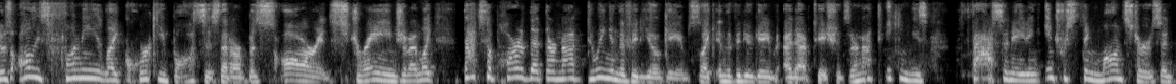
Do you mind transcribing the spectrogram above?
there's all these funny, like quirky bosses that are bizarre and strange. And I'm like, that's the part that they're not doing in the video games, like in the video game adaptations. They're not taking these fascinating, interesting monsters and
